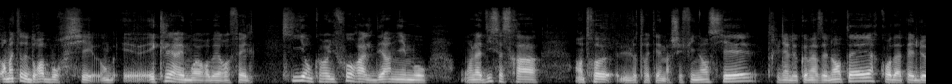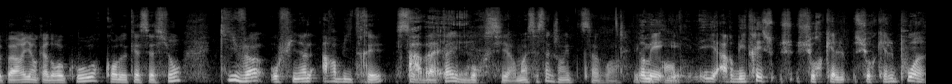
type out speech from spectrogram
en matière de droit boursier, euh, éclairez-moi, Robert Roffel, qui encore une fois aura le dernier mot? On l'a dit, ça sera entre l'autorité des marchés financiers, tribunal de commerce de Nanterre, cour d'appel de Paris en cas de recours, cour de cassation, qui va au final arbitrer cette ah bah, bataille boursière Moi, c'est ça que j'ai envie de savoir. Non, mais arbitrer sur quel, sur quel point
